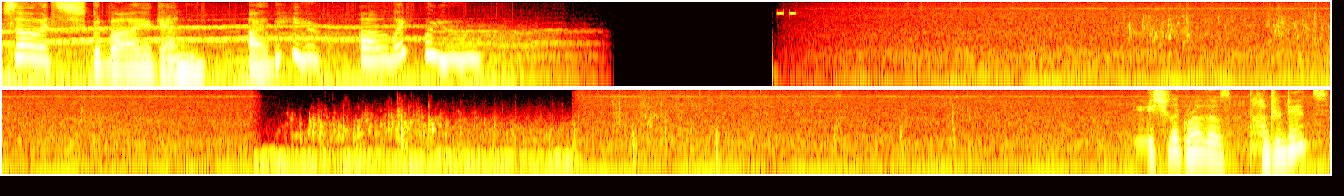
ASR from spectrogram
So it's goodbye again. I'll be here. I'll wait for you. Is she like one of those hunter dudes?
